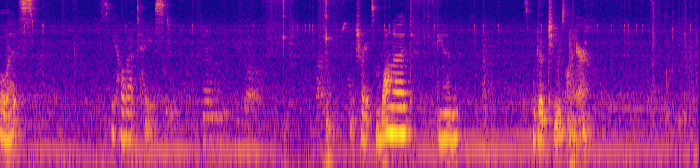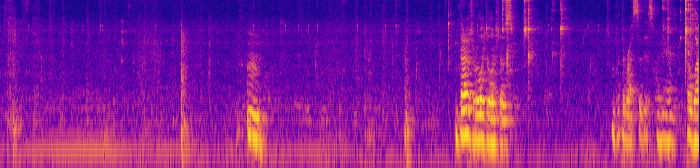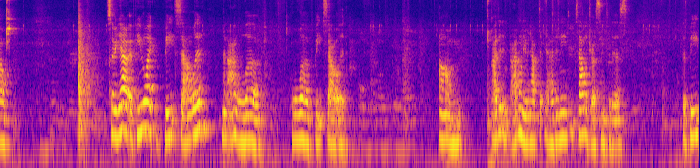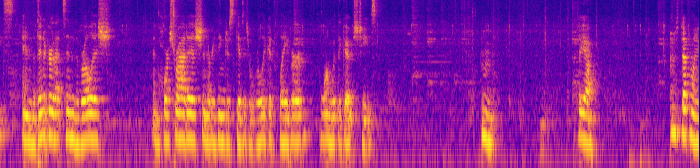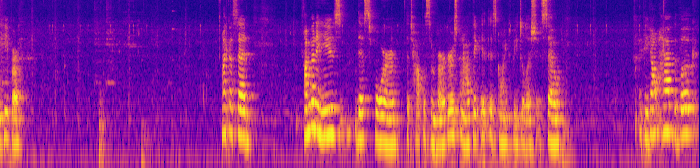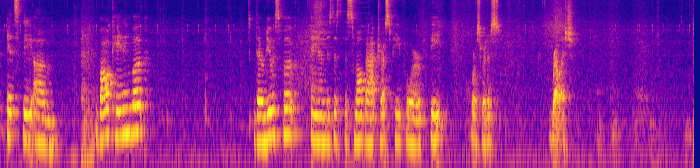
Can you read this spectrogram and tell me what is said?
let's see how that tastes. Make sure I get some walnut and some goat cheese on there. Mmm. That is really delicious. I'll put the rest of this on there. Oh, wow. So yeah, if you like beet salad, and I love, love beet salad. Um, I didn't, I don't even have to add any salad dressing to this. The beets and the vinegar that's in the relish and the horseradish and everything just gives it a really good flavor along with the goat's cheese. Mmm. So yeah, it's definitely a keeper. Like I said, I'm going to use this for the top of some burgers and I think it is going to be delicious. So if you don't have the book, it's the um, Ball Canning book, their newest book. And this is the small batch recipe for beet horseradish relish.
